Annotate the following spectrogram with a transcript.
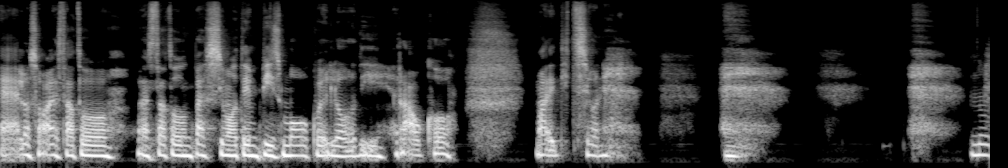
eh, lo so, è stato, è stato un pessimo tempismo quello di Rauco. Maledizione. Eh. Non-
